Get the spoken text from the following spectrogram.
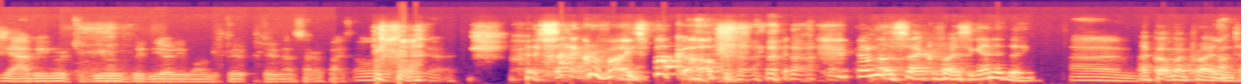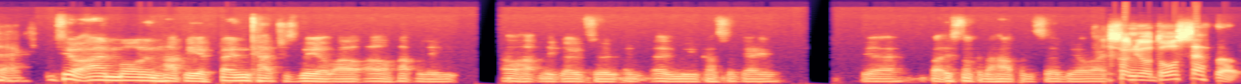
yeah, I mean, Richard, you will be the only one do, doing that sacrifice. Oh, yeah. Sacrifice. Fuck off. I'm not sacrificing anything. um, I've got my pride intact. you know, I'm more than happy if Ben catches me up. I'll, I'll happily, I'll happily go to a, a Newcastle game. Yeah, but it's not going to happen, so it'll be all right. It's on your doorstep, though.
